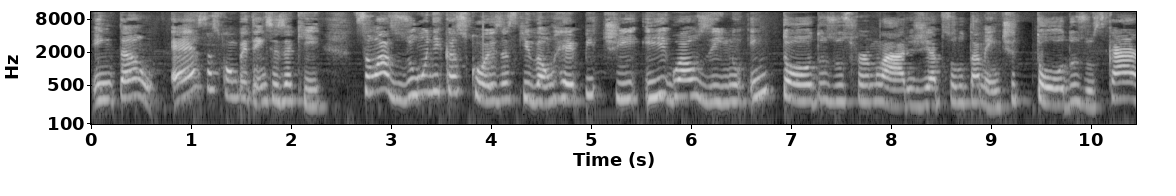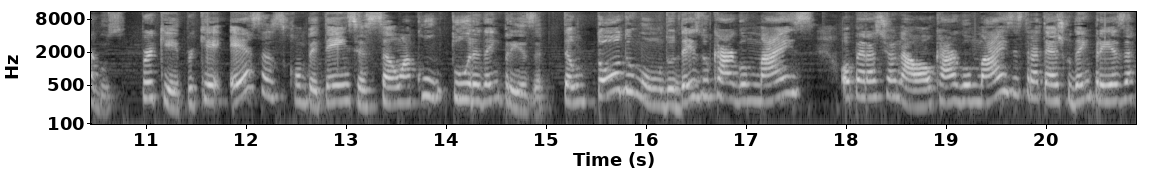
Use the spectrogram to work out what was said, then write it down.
Então, essas competências aqui são as únicas coisas que vão repetir igualzinho em todos os formulários de absolutamente todos os cargos. Por quê? Porque essas competências são a cultura da empresa. Então, todo mundo, desde o cargo mais operacional ao cargo mais estratégico da empresa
